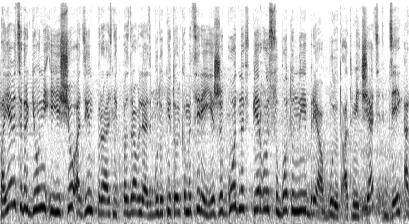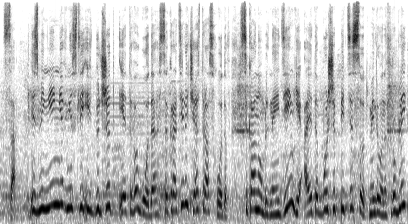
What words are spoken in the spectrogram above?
Появится в регионе и еще один праздник. Поздравлять будут не только матерей. Ежегодно в первую субботу ноября будут отмечать День День отца. Изменения внесли и в бюджет этого года. Сократили часть расходов. Сэкономленные деньги, а это больше 500 миллионов рублей,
